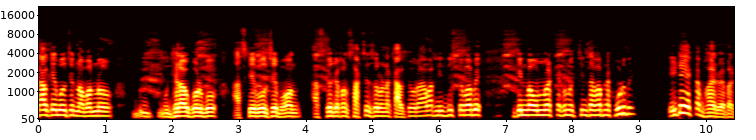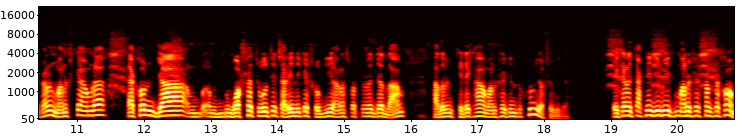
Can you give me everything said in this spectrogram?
কালকে বলছে নবান্ন ঘেরাও করব আজকে বলছে বন্ধ আজকেও যখন সাকসেস হলো না, কালকে ওরা আবার নির্দিষ্টভাবে কিংবা অন্য একটা কোনো চিন্তাভাবনা করবে। এইটাই একটা ভয়ের ব্যাপার। কারণ মানুষকে আমরা এখন যা বর্ষা চলছে, চারিদিকে সবজি, আনাজপত্রের যা দাম, সাধারণ খেটে খাওয়া মানুষের কিন্তু খুবই অসুবিধা। এখানে চাকরিজীবী মানুষের সংখ্যা কম।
